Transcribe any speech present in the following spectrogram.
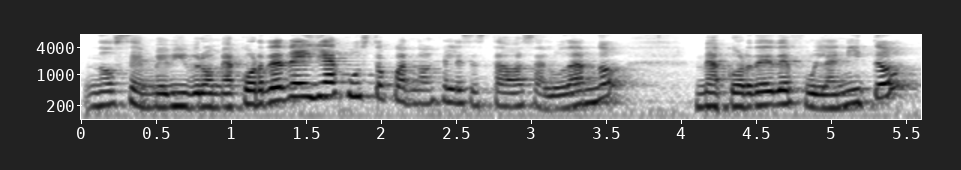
no sé, me vibró, me acordé de ella justo cuando Ángeles estaba saludando, me acordé de fulanito,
